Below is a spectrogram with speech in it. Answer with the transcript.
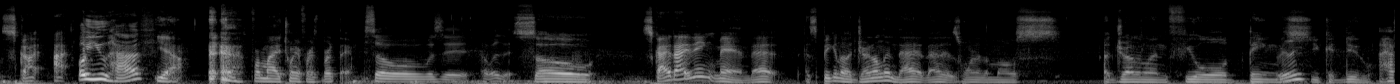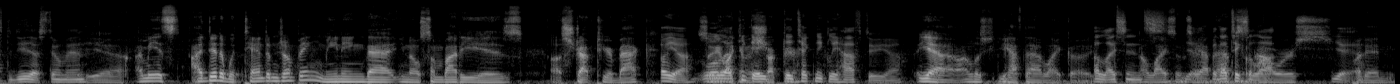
sky, I, Oh, you have? yeah, for my twenty first birthday. So was it? How was it? So, skydiving, man, that speaking of adrenaline, that that is one of the most adrenaline fueled things Really? you could do. I have to do that still, man. Yeah, I mean, it's I did it with tandem jumping, meaning that you know somebody is uh, strapped to your back. Oh yeah. So well, I like think they, instructor? they technically have to. Yeah. Yeah, unless you have to have like a, A license. a license. Yeah, but that takes a lot. hours. Yeah, yeah. in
